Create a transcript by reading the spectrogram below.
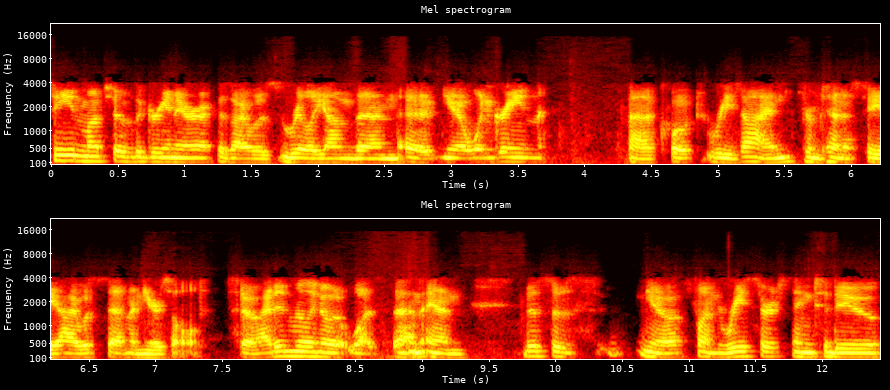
seen much of the Green era because I was really young then. Uh, you know, when Green uh, quote resigned from Tennessee, I was seven years old, so I didn't really know what it was then. And this is you know a fun research thing to do.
